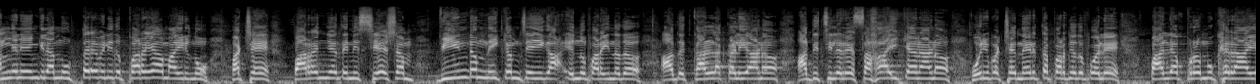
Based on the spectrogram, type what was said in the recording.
അങ്ങനെയെങ്കിൽ അന്ന് ഉത്തരവിൽ ഇത് പറയാമായിരുന്നു. പക്ഷേ പറഞ്ഞതിന് ശേഷം വീണ്ടും നീക്കം ചെയ്യുക എന്ന് പറയുന്നത് അത് കള്ളക്കളിയാണ്. അത് ചിലരെ സഹായിക്കാനാണ്. ഒരുപക്ഷെ നേരത്തെ പറഞ്ഞതുപോലെ പല പ്രമുഖരായ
